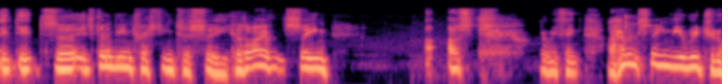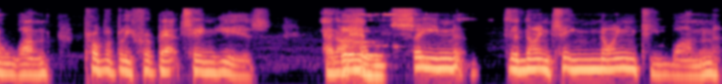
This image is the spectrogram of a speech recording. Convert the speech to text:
it, it's uh, it's going to be interesting to see because I haven't seen. I, I was, let me think. I haven't seen the original one probably for about ten years, and I Ooh. haven't seen the 1991.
